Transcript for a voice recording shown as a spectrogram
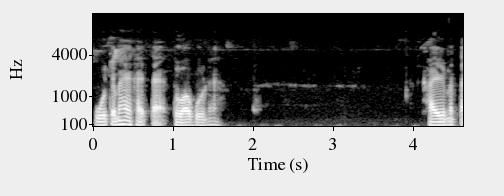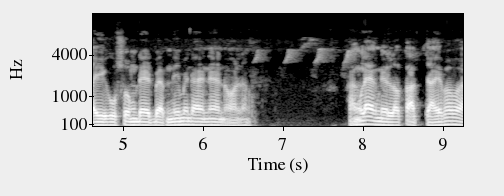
กูจะไม่ให้ใครแตะตัวกูนะใครมาตีกูทรงเดชแบบนี้ไม่ได้แน่นอนแล้ว ครั้งแรกเนี่ยเราตัดใจเพราะว่า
